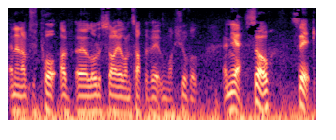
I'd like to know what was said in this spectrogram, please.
and then i've just put a, a load of soil on top of it with my shovel. And yeah so sick.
